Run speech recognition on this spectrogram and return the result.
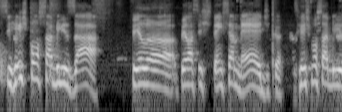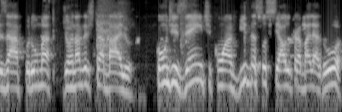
se responsabilizar pela, pela assistência médica, se responsabilizar por uma jornada de trabalho condizente com a vida social do trabalhador.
